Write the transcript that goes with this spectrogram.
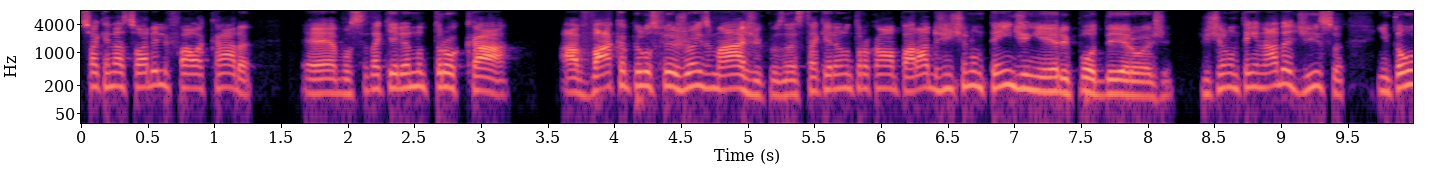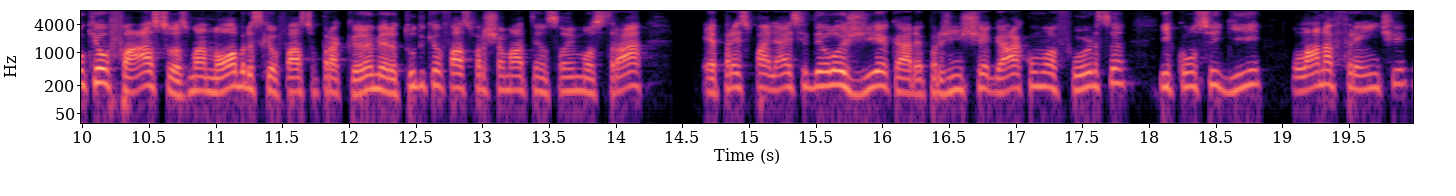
só que nessa hora ele fala, cara, é, você tá querendo trocar a vaca pelos feijões mágicos, né? Você está querendo trocar uma parada, a gente não tem dinheiro e poder hoje. A gente não tem nada disso. Então o que eu faço, as manobras que eu faço para a câmera, tudo que eu faço para chamar atenção e mostrar é para espalhar essa ideologia, cara, é para a gente chegar com uma força e conseguir lá na frente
